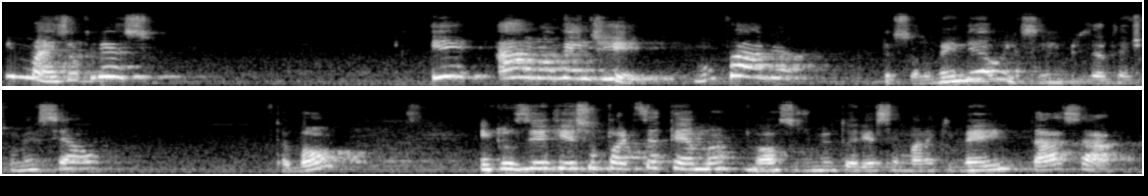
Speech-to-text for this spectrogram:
e mais eu cresço. E, ah, não vendi. Não paga. A pessoa não vendeu, ele sim, representante comercial. Tá bom? Inclusive, isso pode ser tema nosso de mentoria semana que vem, tá, Sá?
